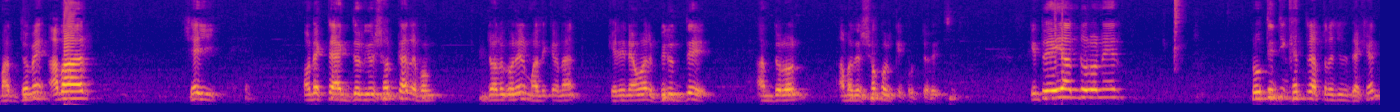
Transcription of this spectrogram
মাধ্যমে। আবার সেই অনেকটা একদলীয় সরকার এবং জনগণের মালিকানা কেড়ে নেওয়ার বিরুদ্ধে আন্দোলন আমাদের সকলকে করতে হয়েছে। কিন্তু এই আন্দোলনের প্রতিটি ক্ষেত্রে আপনারা যদি দেখেন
